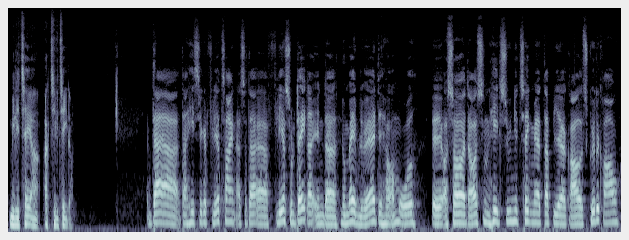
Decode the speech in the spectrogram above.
militære aktiviteter? Der er, der er helt sikkert flere tegn. Altså, der er flere soldater, end der normalt vil være i det her område. Øh, og så er der også sådan helt synlige ting med, at der bliver gravet skyttegrav.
